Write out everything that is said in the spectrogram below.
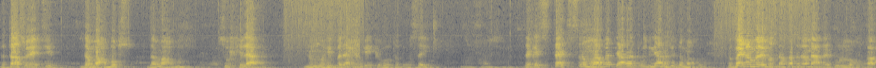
لتاسو إيه ده محبوب ده محبوب سو خلافه. نو محب ده غير كيف بوته بوسي لكن ستات سنة محبت يا طول الدنيا أنا في محبوب. فبيغمبر المصطفى صلى الله عليه وسلم طول المخلوقات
